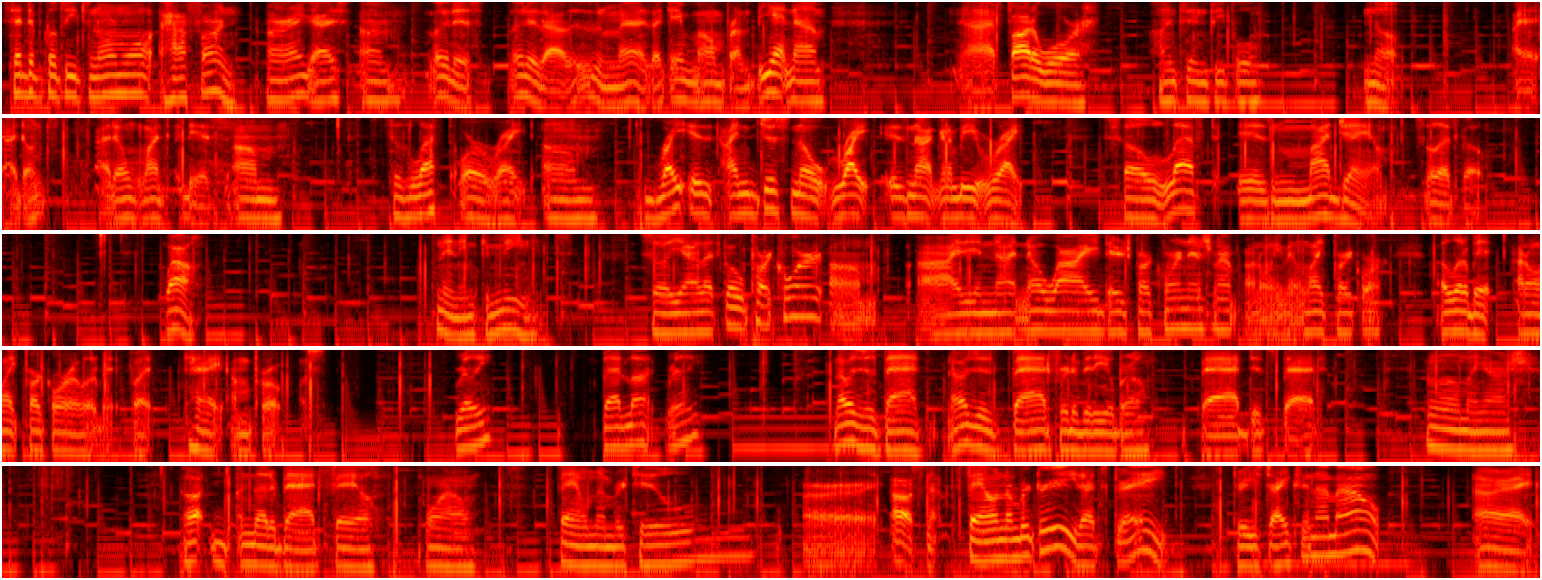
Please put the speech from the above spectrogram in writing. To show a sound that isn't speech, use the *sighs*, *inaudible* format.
Set difficulty to normal. Have fun. Alright guys. Um look at this. Look at that. This is a mess. I came home from Vietnam. I fought a war. Hunting people. No. I I don't I don't want this. Um it says left or right. Um right is I just know right is not gonna be right. So left is my jam. So let's go. Wow. An inconvenience. So yeah let's go parkour. Um I did not know why there's parkour in this map. I don't even like parkour a little bit. I don't like parkour a little bit but hey I'm pro really bad luck, really? That was just bad. That was just bad for the video, bro. Bad, it's bad. Oh my gosh. Oh, another bad fail. Wow. Fail number two. Alright. Oh, snap. Fail number three. That's great. Three strikes and I'm out. Alright.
